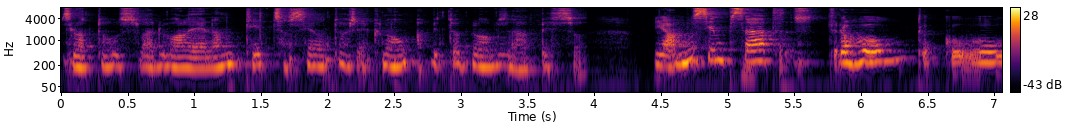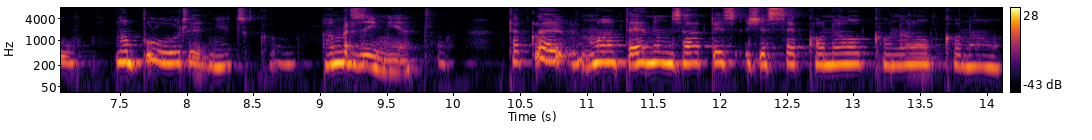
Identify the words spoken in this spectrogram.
zlatou svadu, ale jenom ty, co si o to řeknou, aby to bylo v zápisu. Já musím psát strohou takovou napůlúřednickou a mrzí mě to. Takhle máte jenom zápis, že se konalo, konalo, konalo.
